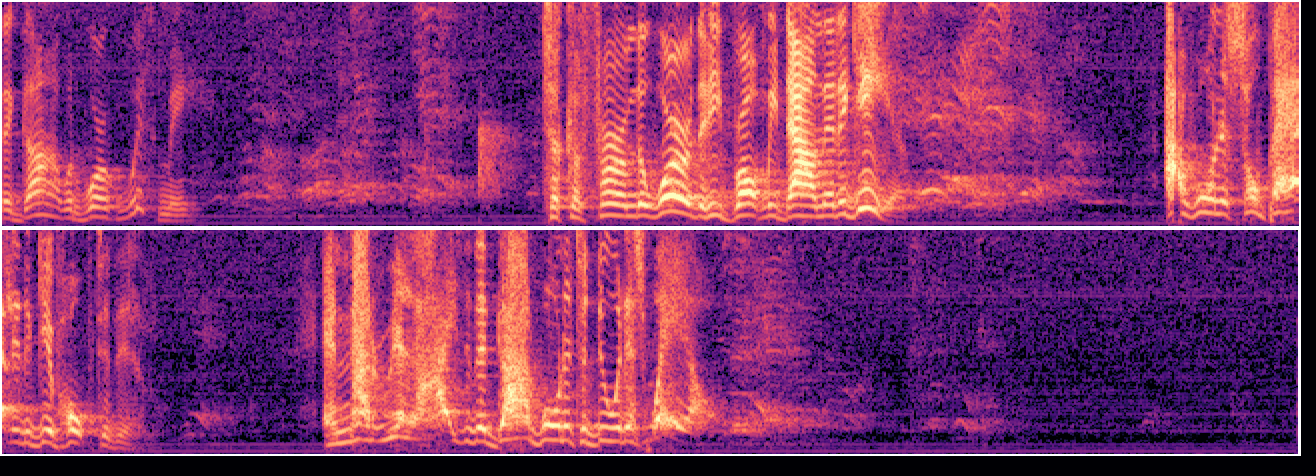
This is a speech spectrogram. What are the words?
that God would work with me to confirm the word that He brought me down there to give. I wanted so badly to give hope to them and not realizing that God wanted to do it as well. But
